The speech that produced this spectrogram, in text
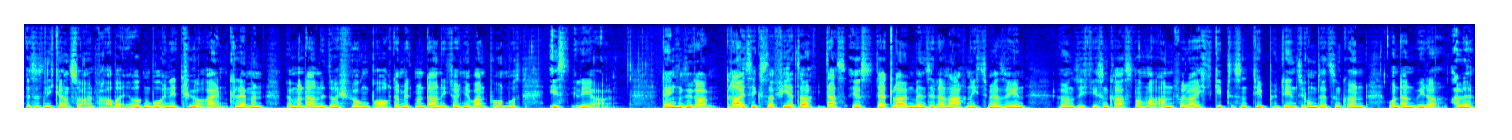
ist es nicht ganz so einfach. Aber irgendwo in die Tür reinklemmen, wenn man da eine Durchführung braucht, damit man da nicht durch eine Wand bohren muss, ist ideal. Denken Sie dran, 30.04., das ist Deadline. Wenn Sie danach nichts mehr sehen, hören Sie sich diesen Cast nochmal an. Vielleicht gibt es einen Tipp, den Sie umsetzen können und dann wieder alle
